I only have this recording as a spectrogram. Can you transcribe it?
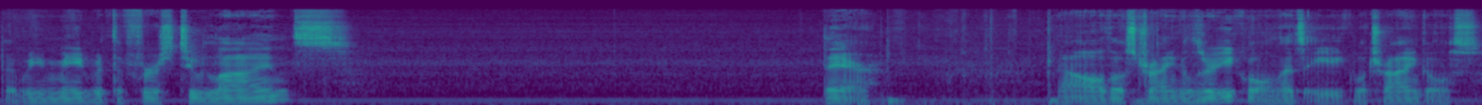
that we made with the first two lines. There. Now all those triangles are equal. That's eight equal triangles.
